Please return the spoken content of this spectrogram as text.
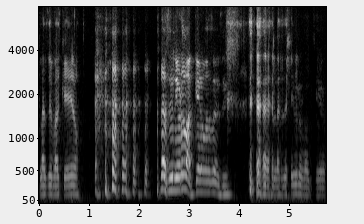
Las de vaquero. Las del libro vaquero, vas a decir. Las del libro vaquero.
